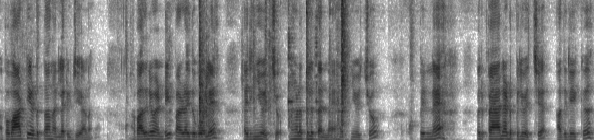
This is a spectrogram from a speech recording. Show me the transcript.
അപ്പോൾ വാട്ടിയെടുത്താൽ നല്ല രുചിയാണ്. അപ്പോൾ അതിന് വേണ്ടി പഴം ഇതുപോലെ അരിഞ്ഞു വെച്ചു. നീളത്തിൽ തന്നെ അരിഞ്ഞു വെച്ചു. പിന്നെ ഒരു പാൻ അടുപ്പിൽ വെച്ച് അതിലേക്ക്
